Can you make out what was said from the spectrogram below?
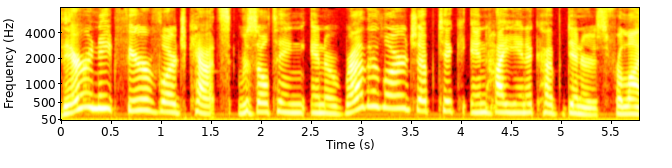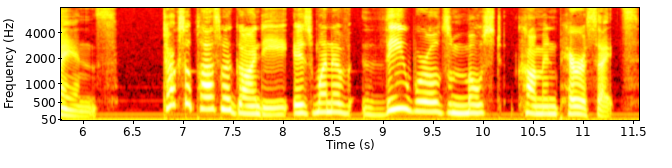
their innate fear of large cats, resulting in a rather large uptick in hyena cub dinners for lions. Toxoplasma gondii is one of the world's most common parasites.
